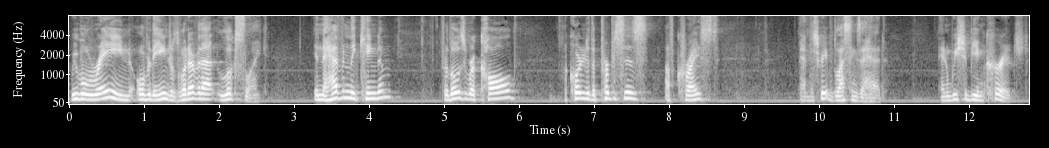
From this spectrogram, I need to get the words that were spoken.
We will reign over the angels, whatever that looks like. In the heavenly kingdom, for those who are called according to the purposes of Christ, man, there's great blessings ahead. And we should be encouraged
